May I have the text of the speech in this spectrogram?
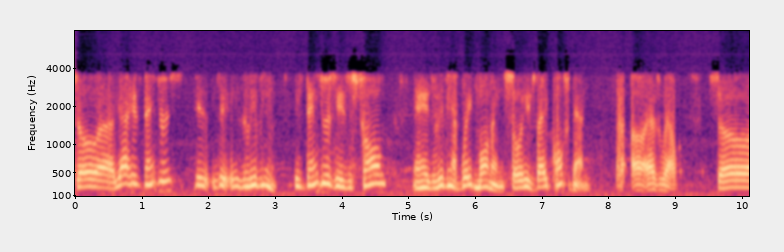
So uh, yeah, he's dangerous. He's, he's living. He's dangerous. He's strong, and he's living a great moment. So he's very confident uh, as well. So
